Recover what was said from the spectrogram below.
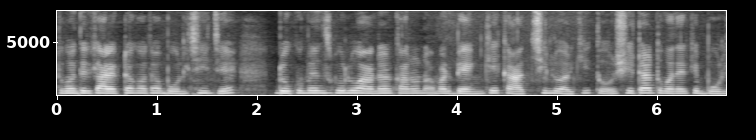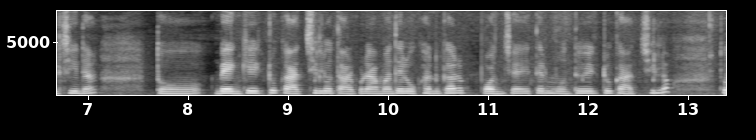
তোমাদেরকে আরেকটা কথা বলছি যে, ডকুমেন্টসগুলো আনার কারণ আমার ব্যাংকে কাজ ছিল আর কি, তো সেটা তোমাদেরকে বলছি না। তো ব্যাংকে একটু কাজ ছিল, তারপরে আমাদের ওখানকার পঞ্চায়েতের মধ্যেও একটু কাজ ছিল, তো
